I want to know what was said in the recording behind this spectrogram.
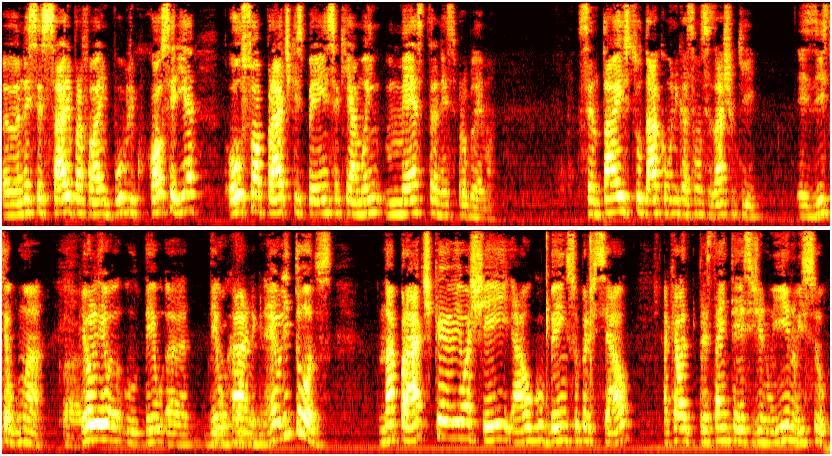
ah, necessário para falar em público? Qual seria ou só a prática e experiência que a mãe mestra nesse problema? Sentar e estudar a comunicação, vocês acham que existe alguma Claro. eu li o Dale, uh, Dale Dale Carnegie, né? Eu li todos. Na prática, eu achei algo bem superficial. Aquela prestar interesse genuíno, isso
